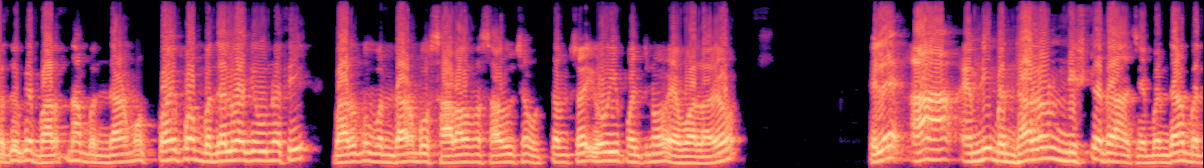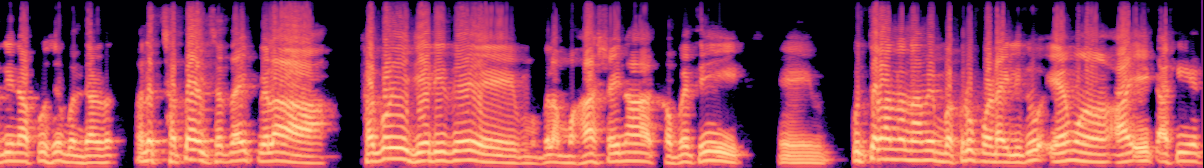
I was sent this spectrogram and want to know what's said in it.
હતું કે ભારતના બંધારણમાં કોઈ પણ બદલવા જેવું નથી. ભારતનું બંધારણ બહુ સારામાં સારું છે, ઉત્તમ છે, એવો એ પંચનો અહેવાલ આવ્યો. એટલે આ એમની બંધારણ નિષ્ઠતા છે. બંધારણ બદલી નાખવું છે બંધારણ. અને છતાંય છતાંય પેલા ઠગોએ જે રીતે પેલા મહાશયના ખભેથી કૂતરાના નામે બકરું પડાવી લીધું, એમ આ એક આખી એક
